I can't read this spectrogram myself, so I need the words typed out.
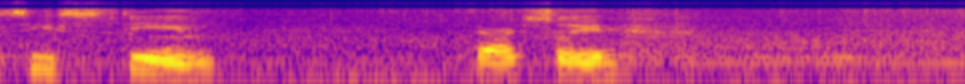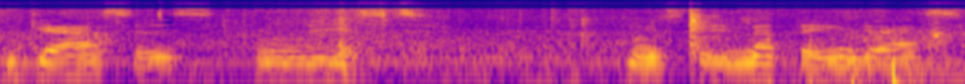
See steam, it's actually gases released, mostly methane gas.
